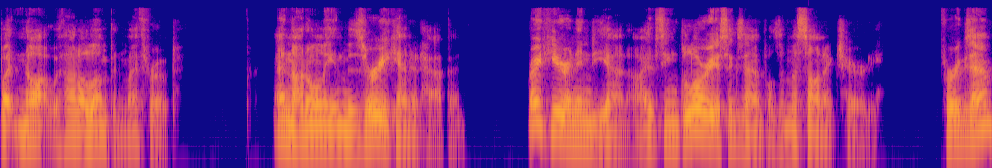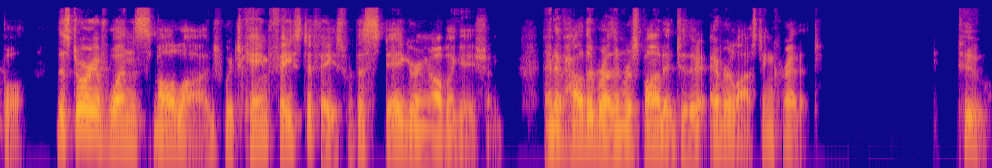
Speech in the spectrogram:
but not without a lump in my throat. And not only in Missouri can it happen. Right here in Indiana, I have seen glorious examples of Masonic charity. For example, the story of one small lodge which came face to face with a staggering obligation, and of how the brethren responded to their everlasting credit. 2.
